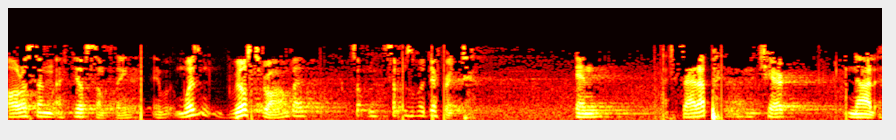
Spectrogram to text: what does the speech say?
all of a sudden I feel something. It wasn't real strong, but something, something's a little different. And I sat up in the chair, not a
